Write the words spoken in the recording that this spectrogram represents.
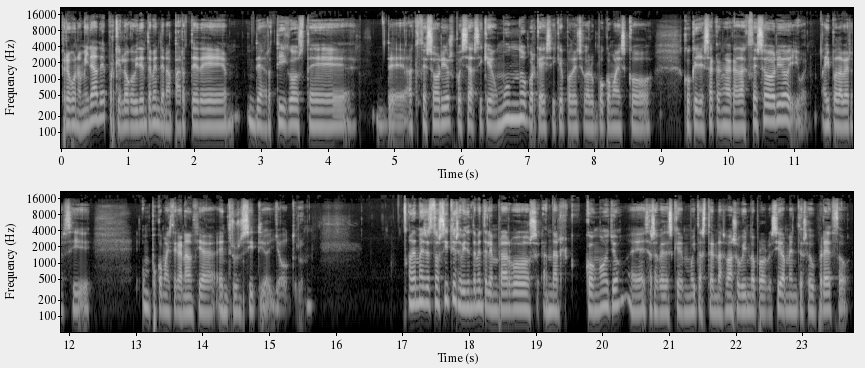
pero bueno, mirade, porque logo evidentemente na parte de, de artigos de, de accesorios, pois xa así que é un mundo, porque aí sí que podes xogar un pouco máis co, co que lle sacan a cada accesorio, e bueno, aí pode haber si un pouco máis de ganancia entre un sitio e outro. Ademais destos sitios, evidentemente, lembrarvos andar con ollo. Eh, xa sabedes que moitas tendas van subindo progresivamente o seu prezo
